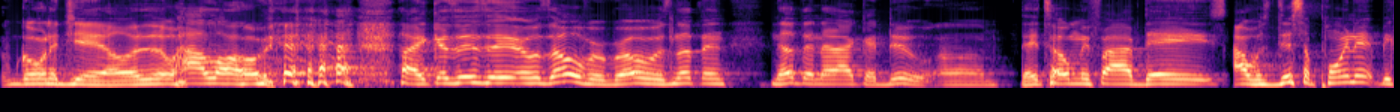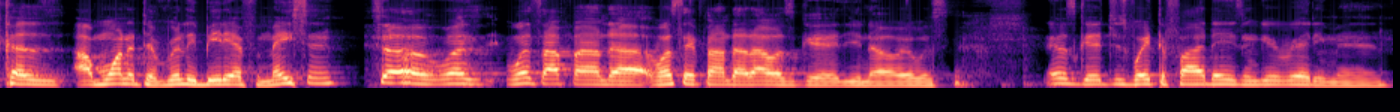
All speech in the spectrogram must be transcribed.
I'm going to jail. How long? like, cause it was over, bro. It was nothing, nothing that I could do. Um, they told me five days. I was disappointed because I wanted to really be there for Mason. So once, once I found out, once they found out I was good, you know, it was, it was good. Just wait the five days and get ready, man.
